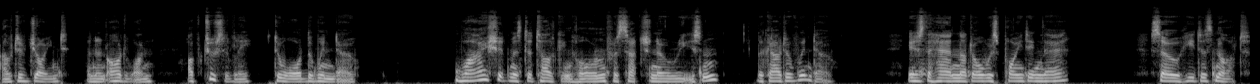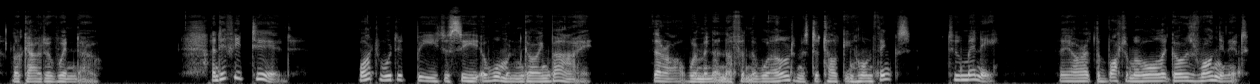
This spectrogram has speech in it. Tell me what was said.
out of joint and an odd one, obtrusively toward the window. Why should Mr. Tulkinghorn, for such no reason, look out of window? Is the hand not always pointing there? So he does not look out of window. And if he did, what would it be to see a woman going by? There are women enough in the world, Mr. Tulkinghorn thinks. Too many. They are at the bottom of all that goes wrong in it,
